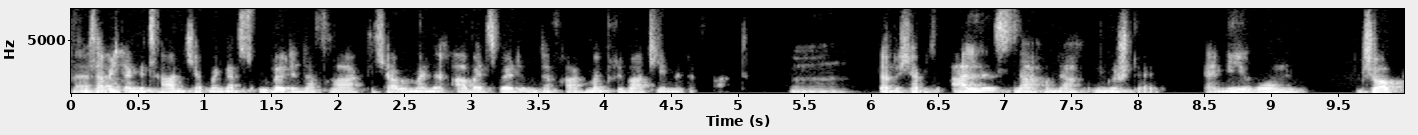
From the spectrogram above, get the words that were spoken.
Ja, das habe ich dann getan. Ich habe mein ganzes Umfeld hinterfragt, ich habe meine Arbeitswelt hinterfragt, mein Privatleben hinterfragt. Mhm. Dadurch habe ich alles nach und nach umgestellt. Ernährung, Job,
